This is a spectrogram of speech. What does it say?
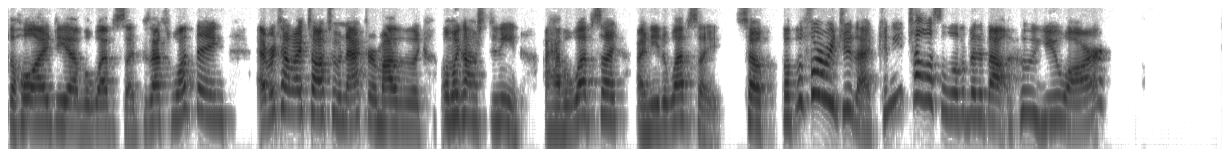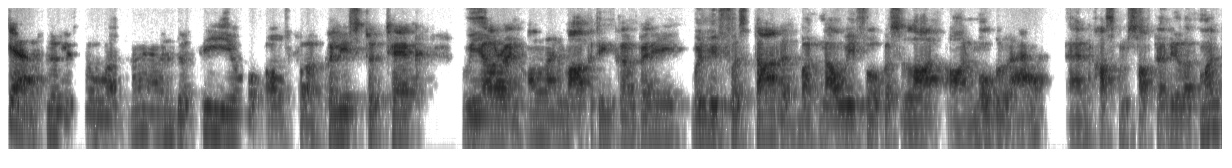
the whole idea of a website because that's one thing. Every time I talk to an actor or model, they're like, "Oh my gosh, Deneen, I have a website. I need a website." So, but before we do that, can you tell us a little bit about who you are? Yeah, absolutely. So uh, I am the CEO of uh, KallistoTech we are an online marketing company when we first started, but now we focus a lot on mobile app and custom software development.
